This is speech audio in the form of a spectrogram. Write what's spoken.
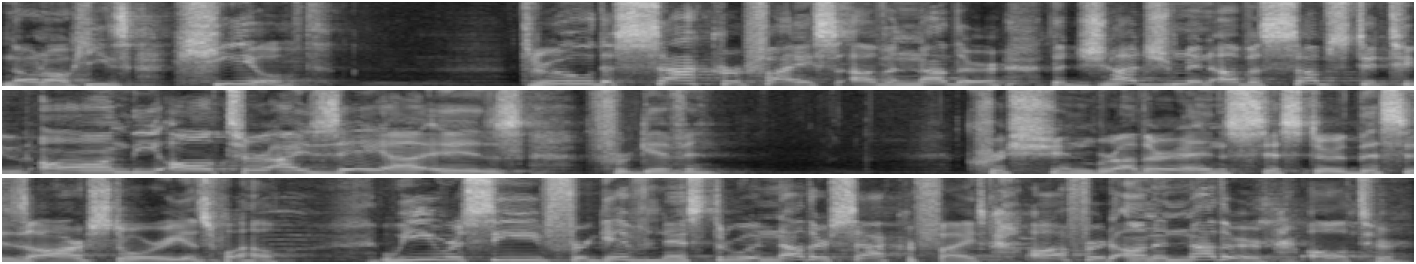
No, no, he's healed. Through the sacrifice of another, the judgment of a substitute on the altar, Isaiah is forgiven. Christian brother and sister, this is our story as well. We receive forgiveness through another sacrifice offered on another altar.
